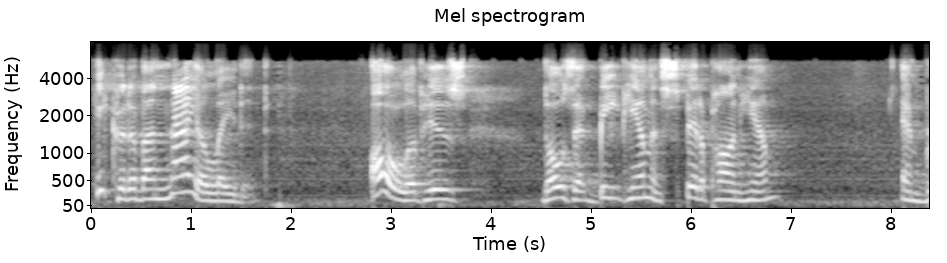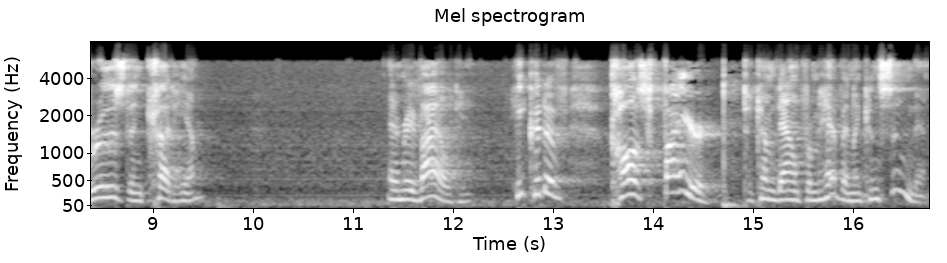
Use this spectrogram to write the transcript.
He could have annihilated all of his, those that beat him and spit upon him and bruised and cut him and reviled him. He could have caused fire to come down from heaven and consume them.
